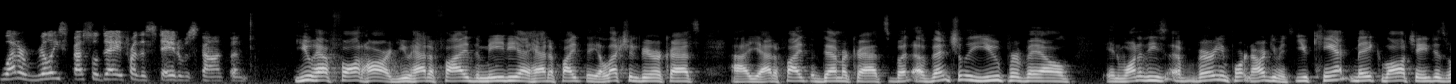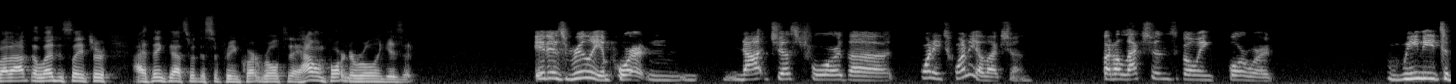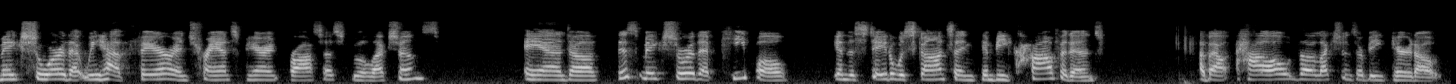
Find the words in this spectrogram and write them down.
what a really special day for the state of Wisconsin. You have fought hard. You had to fight the media, you had to fight the election bureaucrats, uh, you had to fight the Democrats, but eventually you prevailed in one of these uh, very important arguments. You can't make law changes without the legislature. I think that's what the Supreme Court ruled today. How important a ruling is it? It is really important, not just for the 2020 election, but elections going forward. We need to make sure that we have fair and transparent process to elections. And uh, this makes sure that people in the state of Wisconsin can be confident about how the elections are being carried out.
